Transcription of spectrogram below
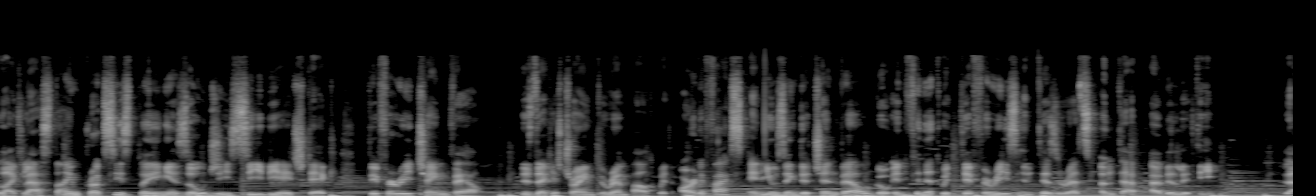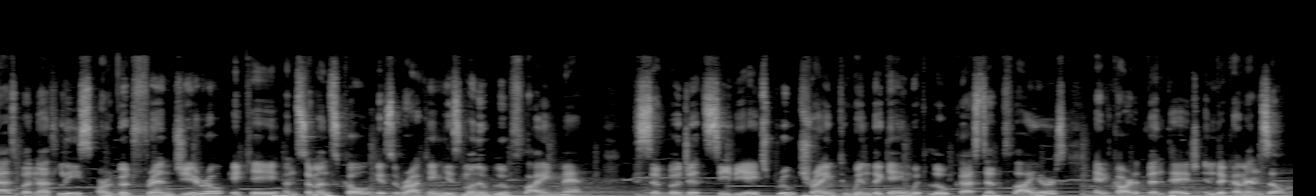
Like last time, Proxy is playing his OG CEDH deck, Teferi Chain Veil. This deck is trying to ramp out with artifacts and using the Chain Veil go infinite with Teferi's and Tezzeret's untap ability. Last but not least, our good friend Jiro, aka Unsummoned Skull, is rocking his mono blue Flying Man. This is a budget CEDH brew trying to win the game with low costed flyers and card advantage in the command zone,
